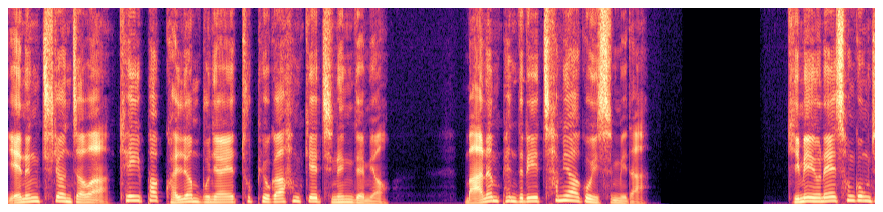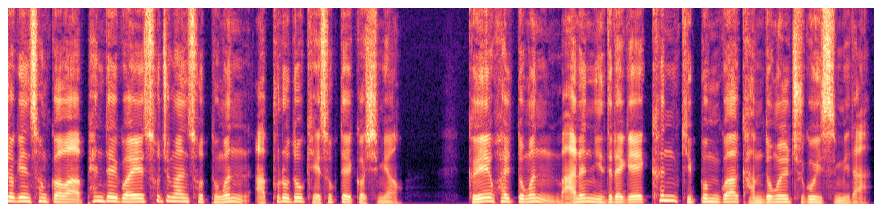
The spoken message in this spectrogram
예능 출연자와 K-팝 관련 분야의 투표가 함께 진행되며 많은 팬들이 참여하고 있습니다. 김혜윤의 성공적인 성과와 팬들과의 소중한 소통은 앞으로도 계속될 것이며 그의 활동은 많은 이들에게 큰 기쁨과 감동을 주고 있습니다.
